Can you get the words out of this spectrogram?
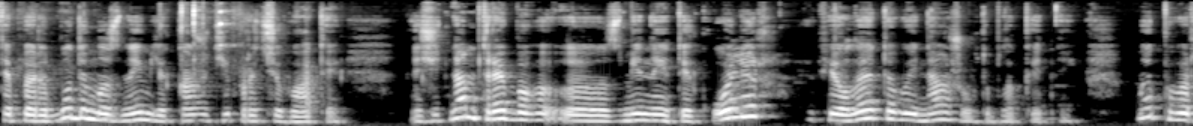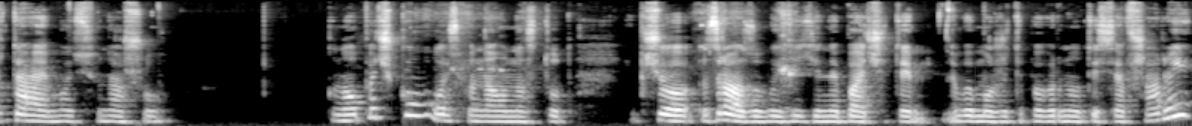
тепер будемо з ним, як кажуть, і працювати. Значить, Нам треба е, змінити колір фіолетовий на жовто-блакитний. Ми повертаємо цю нашу кнопочку, ось вона у нас тут. Якщо зразу ви її не бачите, ви можете повернутися в шари,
